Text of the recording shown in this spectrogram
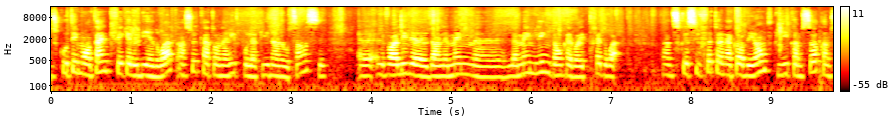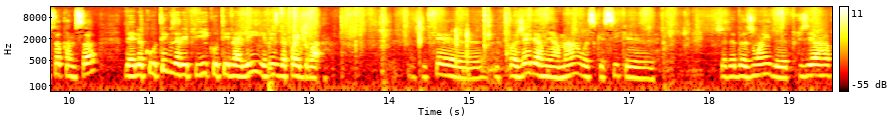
du côté montagne qui fait qu'elle est bien droite, ensuite quand on arrive pour la plier dans l'autre sens, euh, elle va aller dans la même ligne, donc elle va être très droite. Tandis que si vous faites un accordéon, vous pliez comme ça, comme ça, comme ça, bien, le côté que vous allez plier côté vallée, il risque de ne pas être droit. J'ai fait un projet dernièrement où est-ce que c'est que j'avais besoin de plusieurs,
